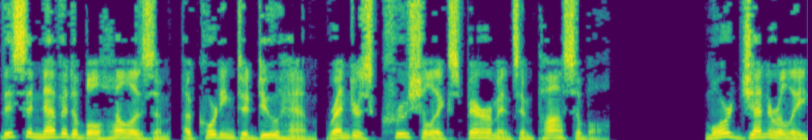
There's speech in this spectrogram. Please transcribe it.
This inevitable holism, according to Duhem, renders crucial experiments impossible. More generally,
